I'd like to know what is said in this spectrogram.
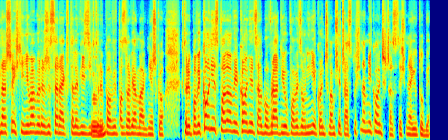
na szczęście nie mamy reżysera jak w telewizji, który mm. powie, pozdrawiamy Agnieszko, który powie koniec panowie, koniec, albo w radiu powiedzą nie, nie, kończy wam się czas. Tu się nam nie kończy czas, jesteśmy na YouTubie.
